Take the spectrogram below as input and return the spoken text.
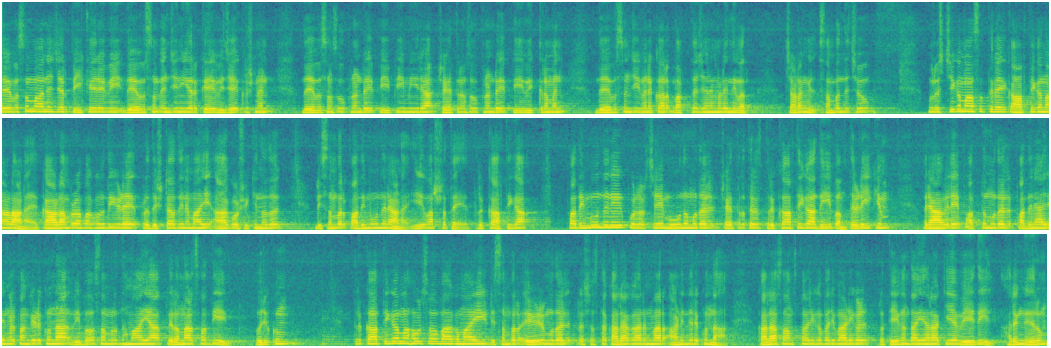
Devaswom manager P K Ravi Devaswom engineer K Vijayakrishnan Devaswom superintendent P P Meera ക്ഷേത്രം സൂപ്രണ്ട് പി വിക്രമൻ ദേവസ്വം ജീവനക്കാർ ഭക്തജനങ്ങൾ എന്നിവർ ചടങ്ങിൽ സംബന്ധിച്ചു. വൃശ്ചിക മാസത്തിലെ കാർത്തിക നാളാണ് കാടാമ്പുഴ ഭഗവതിയുടെ പ്രതിഷ്ഠാ ദിനമായി ആഘോഷിക്കുന്നത്. ഡിസംബർ പതിമൂന്നിനാണ് ഈ വർഷത്തെ തൃക്കാർത്തിക. പതിമൂന്നിന് പുലർച്ചെ മൂന്ന് മുതൽ ക്ഷേത്രത്തിൽ തൃക്കാർത്തിക ദീപം തെളിയിക്കും. രാവിലെ പത്ത് മുതൽ പതിനായിരങ്ങൾ പങ്കെടുക്കുന്ന വിഭവസമൃദ്ധമായ പിറന്നാൾ സദ്യയും ഒരുക്കും. തൃക്കാർത്തിക മഹോത്സവ ഭാഗമായി ഡിസംബർ ഏഴ് മുതൽ പ്രശസ്ത കലാകാരന്മാർ അണിനിരക്കുന്ന കലാ സാംസ്കാരിക പരിപാടികൾ പ്രത്യേകം തയ്യാറാക്കിയ വേദിയിൽ അരങ്ങേറും.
